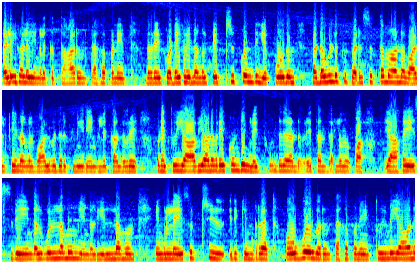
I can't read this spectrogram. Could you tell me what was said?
வழிகளை எங்களுக்கு தாரும் தகப்பனே. நிறைய கொடைகளை நாங்கள் பெற்றுக்கொண்டு எப்போதும் கடவுளுக்கு பரிசுத்தமான வாழ்க்கையை நாங்கள் வாழ்வதற்கு நீர் எங்களுக்கு ஆண்டவரே. உடைய தூய ஆவியானவரை கொண்டு எங்களை தூண்டுதல் ஆண்டவரை தந்தரலும் அப்பா. யாக இயேசுவே எங்கள் உள்ளமும் எங்கள் இல்லமும் எங்களை சுற்றி இருக்கின்ற ஒவ்வொருவரும் தகப்பனே தூய்மையான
